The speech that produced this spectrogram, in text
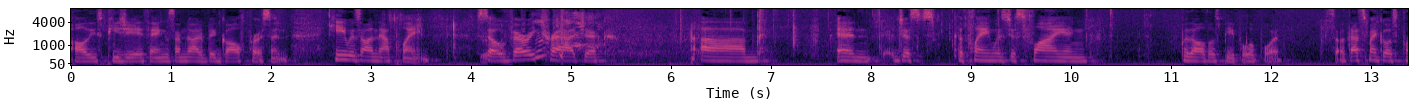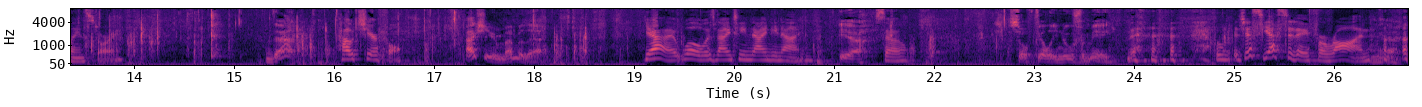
all these PGA things. I'm not a big golf person. He was on that plane, so very tragic. Um, and just the plane was just flying with all those people aboard. So that's my ghost plane story. That, How cheerful. I actually remember that. Yeah, it, well, it was 1999. Yeah. So So fairly new for me. just yesterday for Ron.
